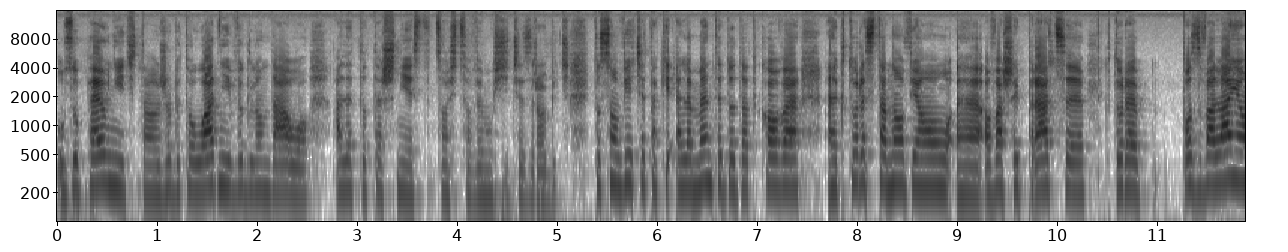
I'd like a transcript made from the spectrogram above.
uzupełnić to, żeby to ładniej wyglądało, ale to też nie jest coś, co wy musicie zrobić. To są, wiecie, takie elementy dodatkowe, e, które stanowią e, o waszej pracy, które pozwalają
